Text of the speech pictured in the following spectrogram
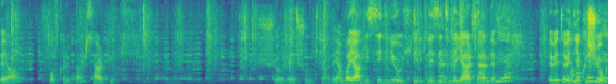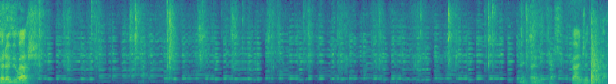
Veya toz karabiber serpiyoruz. Şöyle şu miktarda. Yani bayağı hissediliyor üstelik lezzetinde yerken de. Diye Evet evet Ama yakışıyor karabiber. Bence Evet. yeter. Bence de yeter.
